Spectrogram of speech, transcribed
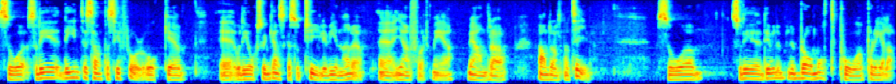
Så, så det, är, det är intressanta siffror och, eh, och det är också en ganska så tydlig vinnare eh, jämfört med, med andra, andra alternativ. Så, så det, det är väl ett bra mått på, på det hela.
